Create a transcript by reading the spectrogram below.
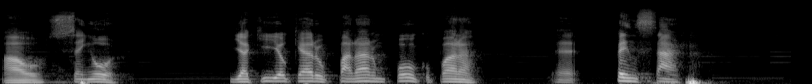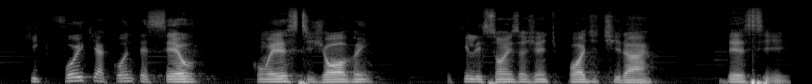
ao Senhor. E aqui eu quero parar um pouco para é, pensar o que foi que aconteceu com este jovem e que lições a gente pode tirar desse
